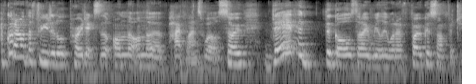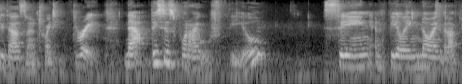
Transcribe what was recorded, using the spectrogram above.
I've got other few little projects on the on the pipeline as well. So they're the, the goals that I really want to focus on for 2023. Now, this is what I will feel, seeing and feeling, knowing that I've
